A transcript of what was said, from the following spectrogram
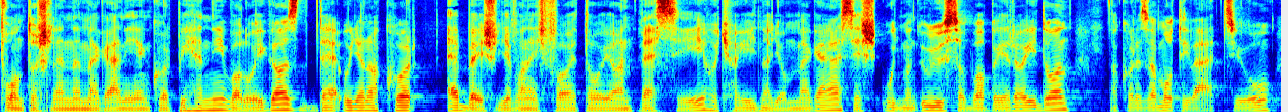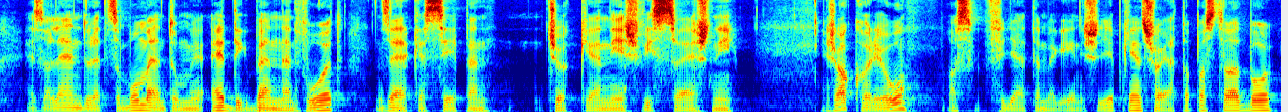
fontos lenne megállni ilyenkor pihenni, való igaz, de ugyanakkor ebbe is ugye van egyfajta olyan veszély, hogyha így nagyon megállsz, és úgymond ülsz a babéraidon, akkor ez a motiváció, ez a lendület, ez a momentum, ami eddig benned volt, az elkezd szépen csökkenni és visszaesni. És akkor jó, azt figyeltem meg én is egyébként saját tapasztalatból,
